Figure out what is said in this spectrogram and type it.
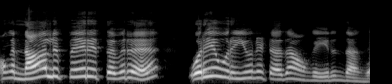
அவங்க நாலு பேரை தவிர ஒரே ஒரு யூனிட்டாக தான் அவங்க இருந்தாங்க.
